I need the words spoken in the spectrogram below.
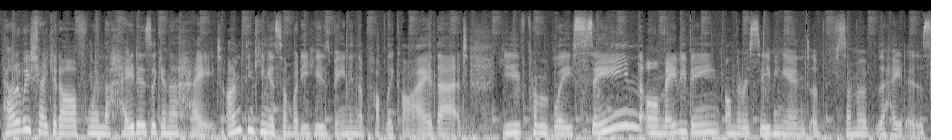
how do we shake it off when the haters are going to hate? I'm thinking as somebody who's been in the public eye that you've probably seen or maybe been on the receiving end of some of the haters.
